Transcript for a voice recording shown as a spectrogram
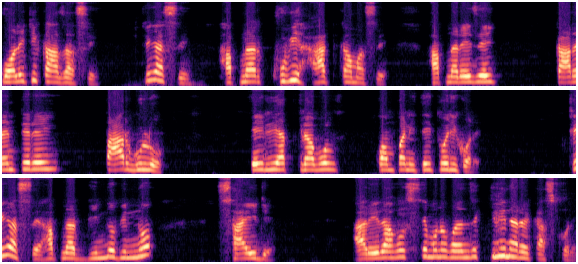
কোয়ালিটি কাজ আছে। ঠিক আছে? আপনার খুবই হার্ড কাম আছে। আপনার এই যে কারেন্টের এই তারগুলো এই রিয়াদ ট্রাভেল কোম্পানিতেই তৈরি করে। ঠিক আছে? আপনার ভিন্ন ভিন্ন সাইডে আর এরা হচ্ছে মনে করেন যে ক্লিনারের কাজ করে।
